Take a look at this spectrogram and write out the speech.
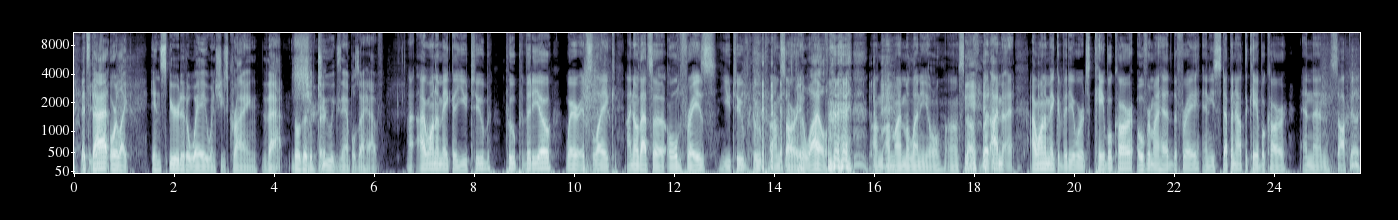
it's that or like in Spirited Away when she's crying. That those are the two examples I have. I, I want to make a YouTube poop video where it's like, I know that's a old phrase, YouTube poop. I'm sorry. A while, on on my millennial uh, stuff. But I'm I, I want to make a video where it's cable car over my head, the fray, and he's stepping out the cable car, and then Sokka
